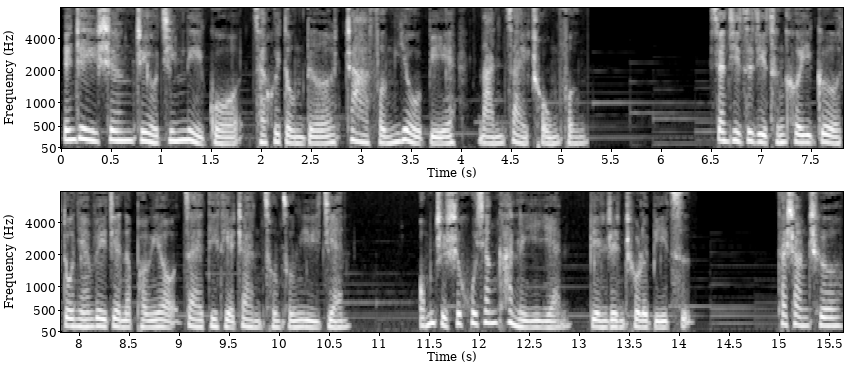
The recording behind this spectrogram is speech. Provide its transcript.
人这一生，只有经历过，才会懂得乍逢又别，难再重逢。”想起自己曾和一个多年未见的朋友在地铁站匆匆遇见，我们只是互相看了一眼，便认出了彼此。他上车，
